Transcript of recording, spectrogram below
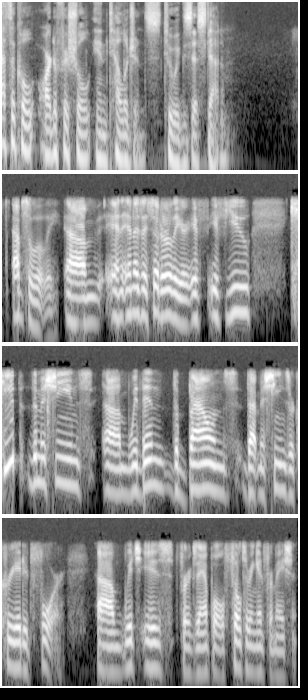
ethical artificial intelligence to exist, Adam? Absolutely. Um, and, and as I said earlier, if, if you keep the machines um, within the bounds that machines are created for, um, which is, for example, filtering information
